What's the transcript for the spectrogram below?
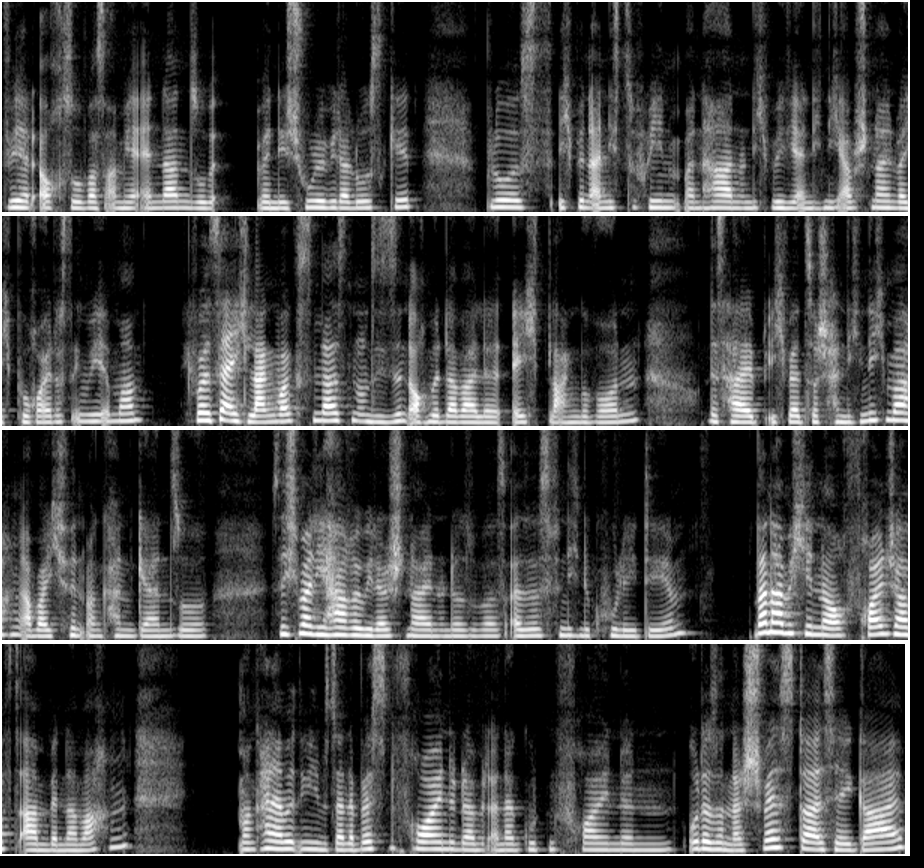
will halt auch sowas an mir ändern, so wenn die Schule wieder losgeht. Bloß, ich bin eigentlich zufrieden mit meinen Haaren und ich will die eigentlich nicht abschneiden, weil ich bereue das irgendwie immer. Ich wollte sie eigentlich lang wachsen lassen und sie sind auch mittlerweile echt lang geworden. Deshalb, ich werde es wahrscheinlich nicht machen, aber ich finde, man kann gern so sich mal die Haare wieder schneiden oder sowas. Also das finde ich eine coole Idee. Dann habe ich hier noch Freundschaftsarmbänder machen. Man kann damit mit seiner besten Freundin oder mit einer guten Freundin oder seiner Schwester, ist ja egal,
